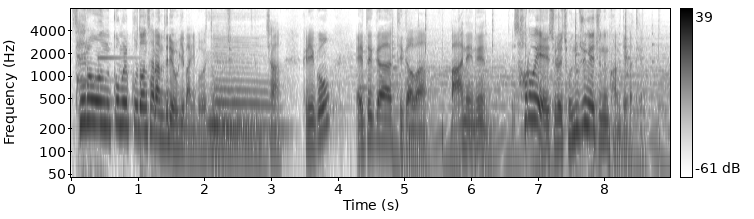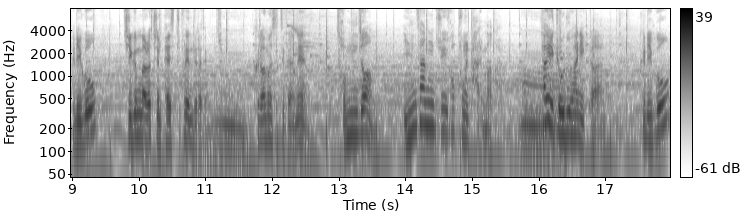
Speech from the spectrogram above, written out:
새로운 꿈을 꾸던 사람들이 여기 많이 모였던 거죠 음. 자 그리고 에드가 드가와 마네는 서로의 예술을 존중해주는 관계 같아요 그리고 지금 말로 지금 베스트 프렌드가 된 거죠 음. 그러면서 드가는 점점 인상주의 화풍을 닮아가요. 음. 당연히 교류하니까. 그리고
